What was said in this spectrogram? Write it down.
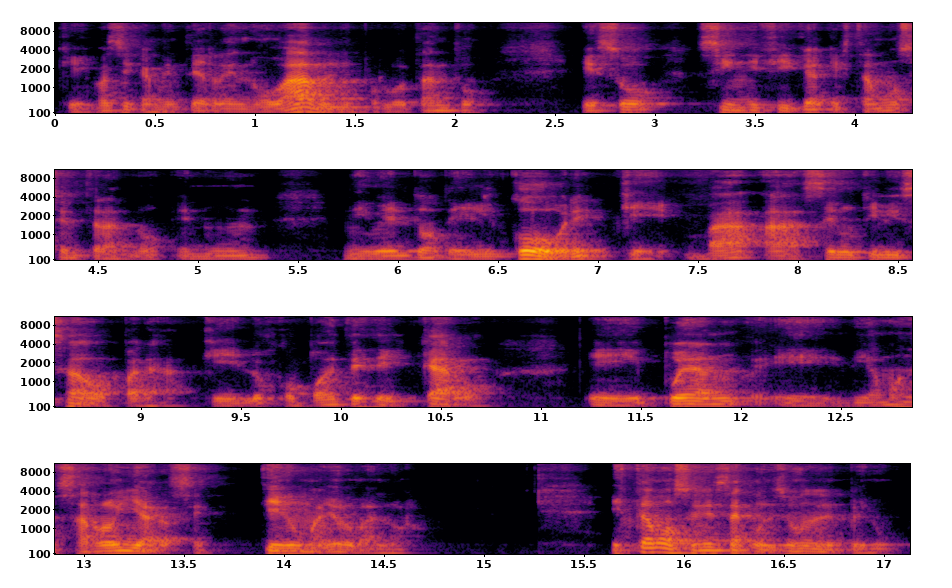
que es básicamente renovable. Por lo tanto, eso significa que estamos entrando en un nivel donde el cobre, que va a ser utilizado para que los componentes del carro eh, puedan, eh, digamos, desarrollarse, tiene un mayor valor. Estamos en esa condición en el Perú.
